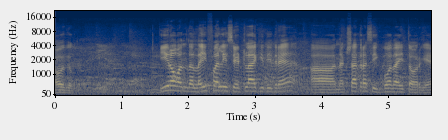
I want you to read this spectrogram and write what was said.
ಹೌದು. ಹೀರೋ ಒಂದು ಲೈಫಲ್ಲಿ ಸೆಟ್ಲ್ ಆಗಿದ್ದಿದ್ರೆ ನಕ್ಷತ್ರ ಸಿಗ್ಬೋದಾಯ್ತು ಅವ್ರಿಗೆ.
